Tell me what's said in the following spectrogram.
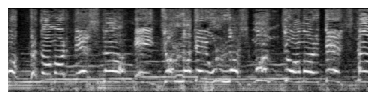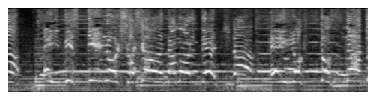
পতাকা আমার দেশ না। এই জল্লাদের উল্লাস মঞ্চ আমার দেশ না। এই বিস্তীর্ণ শ্মশান আমার দেশ না। এই রক্ত স্নাত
